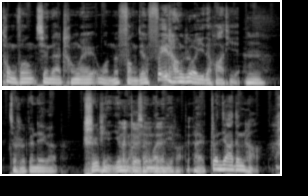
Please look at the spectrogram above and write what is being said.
痛风现在成为我们坊间非常热议的话题，嗯，就是跟这个食品营养相关的地方。哎，专家登场。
